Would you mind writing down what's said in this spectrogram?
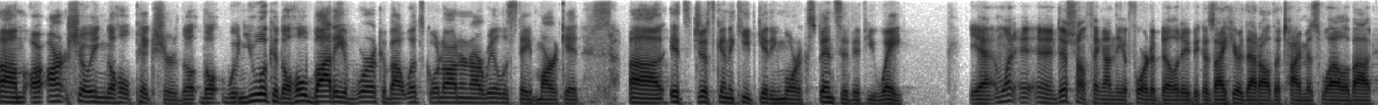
um, are, aren't showing the whole picture. The, the, when you look at the whole body of work about what's going on in our real estate market, uh, it's just going to keep getting more expensive if you wait. Yeah, and one an additional thing on the affordability because I hear that all the time as well about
